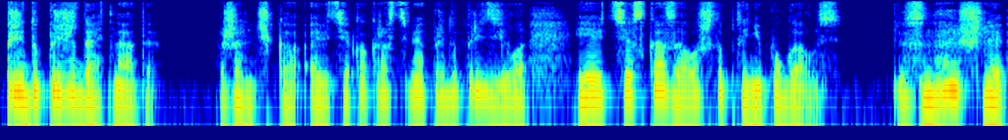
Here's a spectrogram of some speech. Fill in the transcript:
«Предупреждать надо». «Жанночка, а ведь я как раз тебя предупредила. Я ведь тебе сказала, чтобы ты не пугалась». «Знаешь ли,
